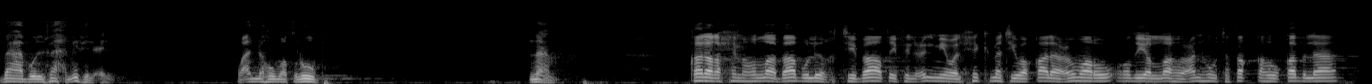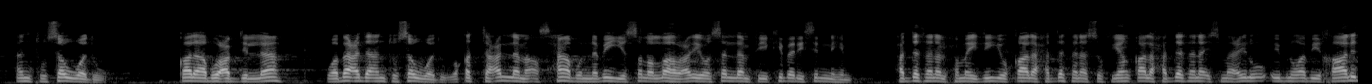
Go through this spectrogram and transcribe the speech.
باب الفهم في العلم وأنه مطلوب. نعم. قال رحمه الله باب الاغتباط في العلم والحكمة. وقال عمر رضي الله عنه تفقهوا قبل أن تسودوا. قال أبو عبد الله وبعد أن تسودوا وقد تعلم أصحاب النبي صلى الله عليه وسلم في كبر سنهم. حدثنا الحميدي قال حدثنا سفيان قال حدثنا إسماعيل ابن أبي خالد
